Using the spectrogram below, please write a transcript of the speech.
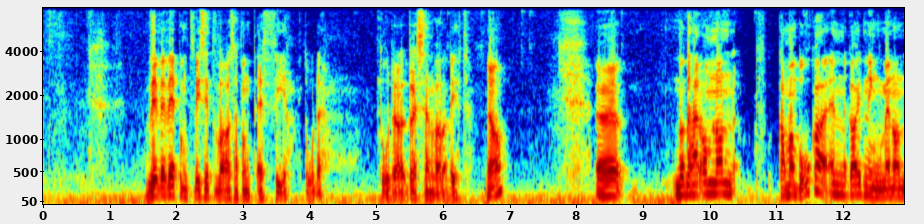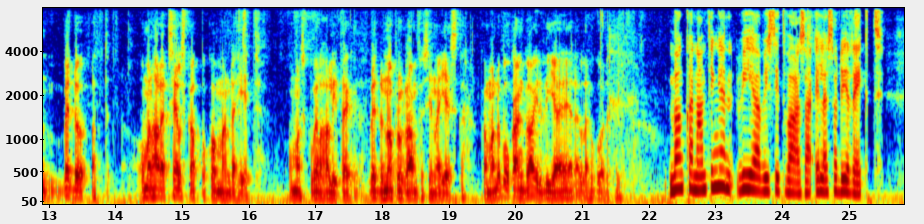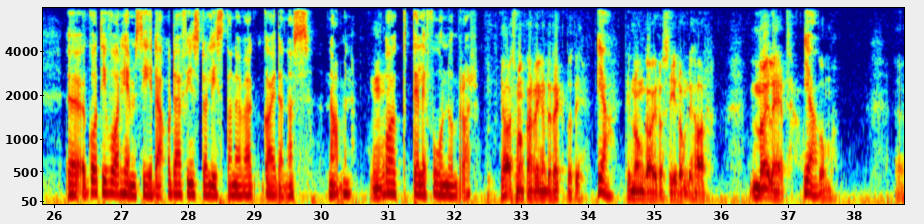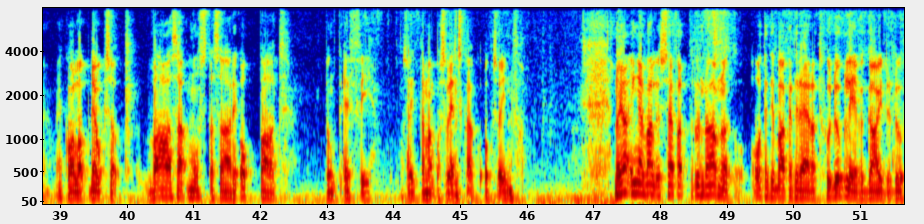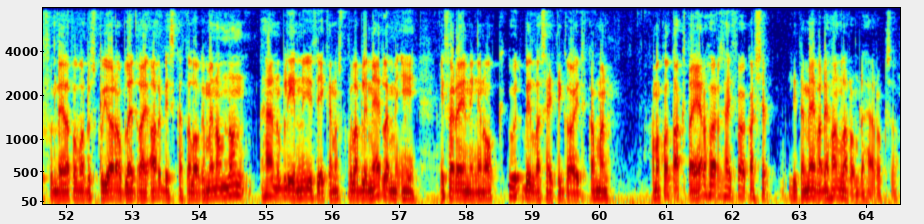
www.visitvasa.fi torde, torde adressen vara dit. Ja. Uh, det här om någon, kan man boka en guidning med någon, vet du, att om man har ett sällskap på kommande hit, om man skulle vilja ha lite, vet du, något program för sina gäster, kan man då boka en guide via er eller hur går det till? Man kan antingen via Visit Vasa eller så direkt eh, gå till vår hemsida och där finns då listan över guidernas namn Mm. och telefonnummer. Ja, så man kan ringa direkt då till, Ja, till någon guide och se om de har möjlighet Ja. att komma. Eh, Jag kollade upp det också, vasamustasarioppaat.fi och så hittar man på svenska också info. Nåja, Inger Wallius, för att runda av nu, åter tillbaka till det här att hur du blev guide, du funderar på vad du skulle göra och bläddra i arbetskatalogen, men om någon här nu blir nyfiken och skulle vilja bli medlem i, i föreningen och utbilda sig till guide, kan man, kan man kontakta er och höra sig för kanske lite mer vad det handlar om det här också?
